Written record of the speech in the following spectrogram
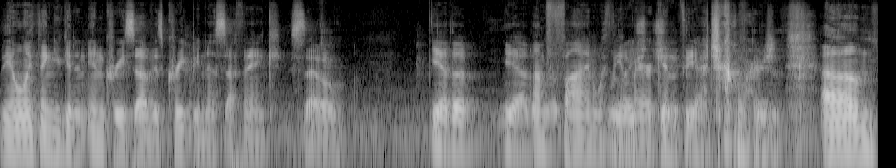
the only thing you get an increase of is creepiness. I think so. Yeah, the yeah. The I'm fine with the American theatrical version. Um,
